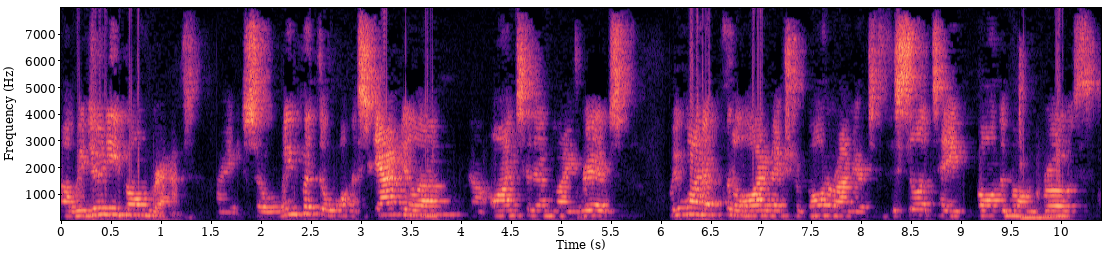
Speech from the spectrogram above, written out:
Uh, we do need bone graft, right? So when we put the, scapula uh, onto them, my ribs, we want to put a lot of extra bone around there to facilitate bone-to-bone growth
